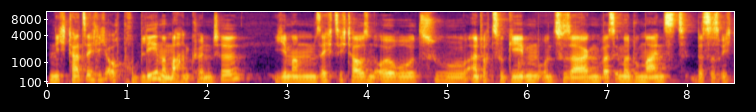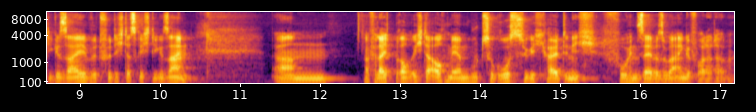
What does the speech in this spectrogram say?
nicht tatsächlich auch Probleme machen könnte, jemandem 60.000 Euro zu, einfach zu geben und zu sagen, was immer du meinst, dass das Richtige sei, wird für dich das Richtige sein. Ähm, aber vielleicht brauche ich da auch mehr Mut zur Großzügigkeit, den ich vorhin selber sogar eingefordert habe.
